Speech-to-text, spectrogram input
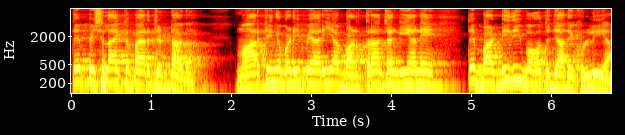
ਤੇ ਪਿਛਲਾ ਇੱਕ ਪੈਰ ਚਿੱਟਾ ਗਾ। ਮਾਰਕਿੰਗ ਬੜੀ ਪਿਆਰੀ ਆ, ਬਣਤਰਾਂ ਚੰਗੀਆਂ ਨੇ ਤੇ ਬਾਡੀ ਦੀ ਬਹੁਤ ਜ਼ਿਆਦਾ ਖੁੱਲੀ ਆ।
